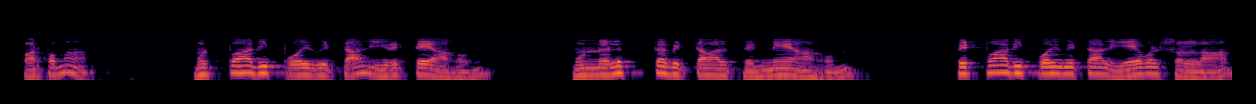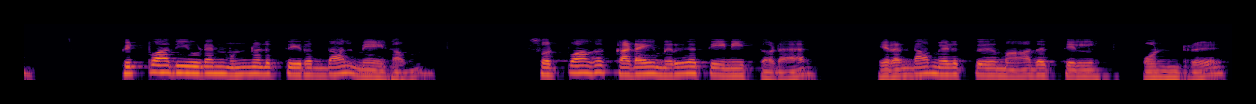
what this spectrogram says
பார்ப்போமா? முற்பாதி போய்விட்டால் இருட்டே ஆகும். முன்னெழுத்த விட்டால் பெண்ணே ஆகும். பிற்பாதி போய்விட்டால் ஏவல் சொல்லாம். பிற்பாதியுடன் முன்னெழுத்து இருந்தால் மேகம். சொற்பாக கடை மிருகத்தீனி தொடர். இரண்டாம் எழுத்து மாதத்தில் ஒன்று.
